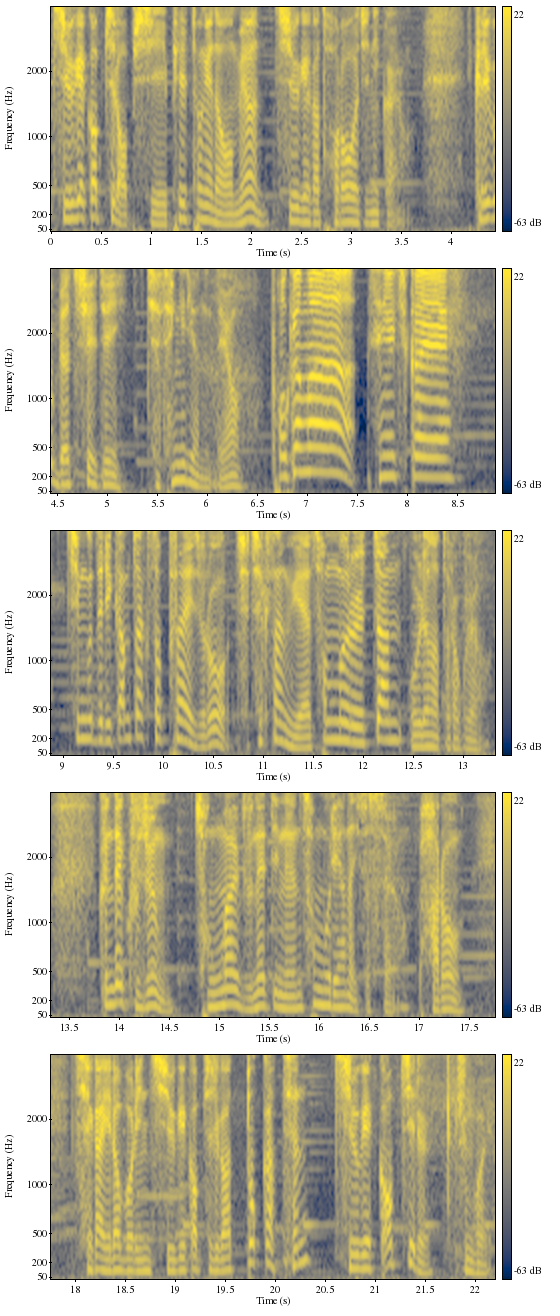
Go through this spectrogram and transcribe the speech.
지우개 껍질 없이 필통에 넣으면 지우개가 더러워지니까요. 그리고 며칠 뒤 제 생일이었는데요. 보경아 생일 축하해. 친구들이 깜짝 surprise로 제 책상 위에 선물을 짠 올려놨더라고요. 근데 그중 정말 눈에 띄는 선물이 하나 있었어요. 바로 제가 잃어버린 지우개 껍질과 똑같은 지우개 껍질을 준 거예요.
